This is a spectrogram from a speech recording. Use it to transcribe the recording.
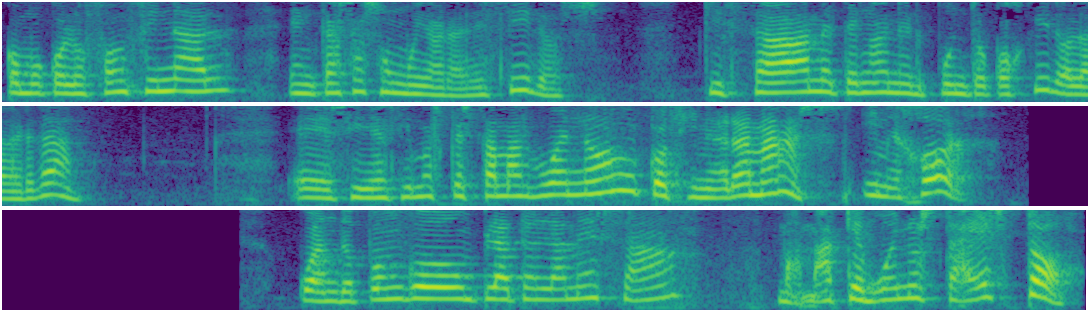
Como colofón final, en casa son muy agradecidos. Quizá me tengan el punto cogido, la verdad. Eh, si decimos que está más bueno, cocinará más y mejor. Cuando pongo un plato en la mesa, mamá, qué bueno está esto.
